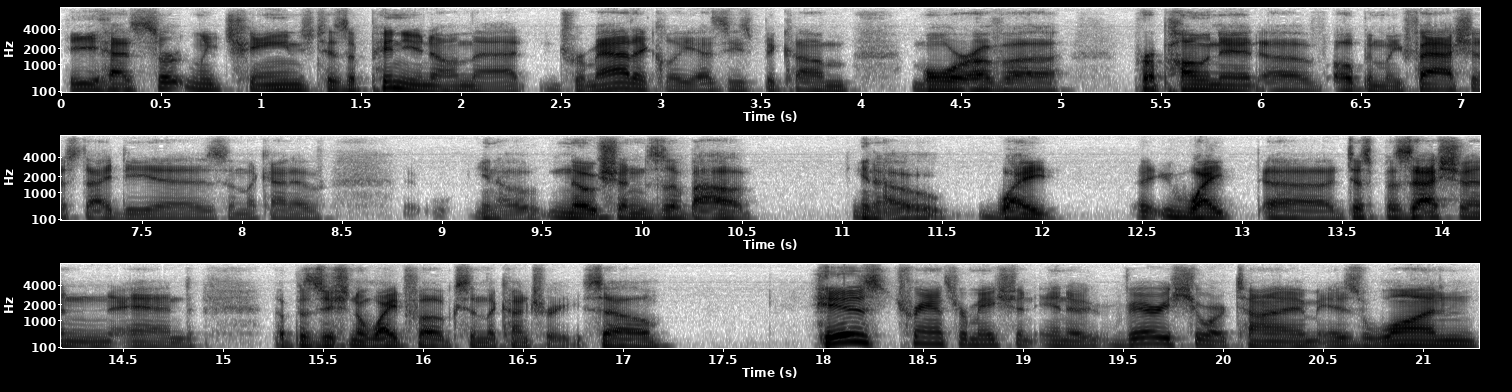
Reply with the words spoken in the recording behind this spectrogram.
he has certainly changed his opinion on that dramatically as he's become more of a proponent of openly fascist ideas and the kind of you know notions about you know white white uh, dispossession and the position of white folks in the country. So his transformation in a very short time is one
